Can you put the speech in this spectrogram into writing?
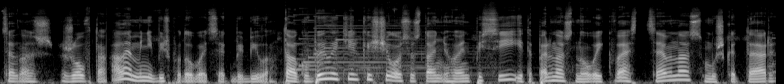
це в нас жовта, але мені більш подобається, якби біла. Так, вбили тільки що ось останнього NPC, і тепер у нас новий квест. Це в нас мушкетер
